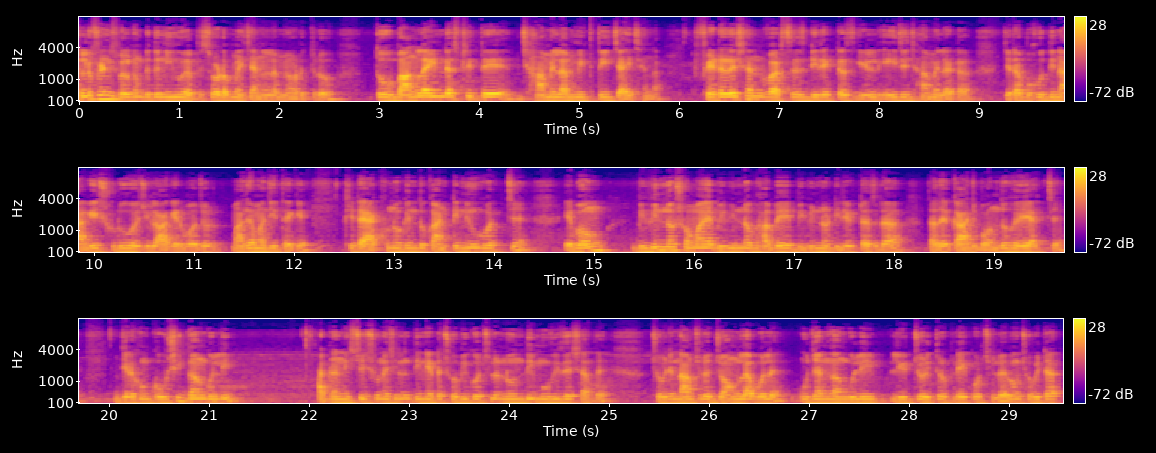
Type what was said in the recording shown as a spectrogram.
Hello friends welcome to the new episode of my channel আমি অরিত্র তো বাংলা ইন্ডাস্ট্রিতে ঝামেলা মিটতেই চাইছে না। ফেডারেশন ভার্সেস ডিরেক্টরস গিল্ড এই যে ঝামেলাটা, যেটা বহুদিন আগেই শুরু হয়েছিল, আগের বছর মাঝামাঝি থেকে, সেটা এখনও কিন্তু কন্টিনিউ হচ্ছে এবং বিভিন্ন সময়ে বিভিন্নভাবে বিভিন্ন ডিরেক্টরসরা তাদের কাজ বন্ধ হয়ে যাচ্ছে। যেরকম কৌশিক গাঙ্গুলি, আপনারা নিশ্চয়ই শুনেছিলেন, তিনি একটা ছবি করছিল নন্দী মুভিজের সাথে। ছবিটার নাম ছিল জংলা বলে উজান গাঙ্গুলি লিড চরিত্র প্লে করছিল এবং ছবিটা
